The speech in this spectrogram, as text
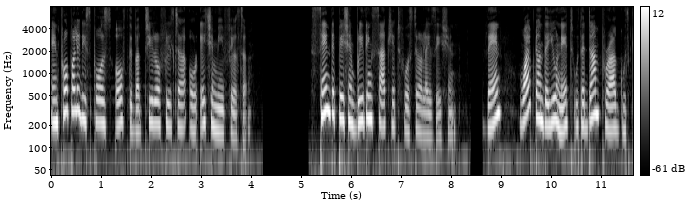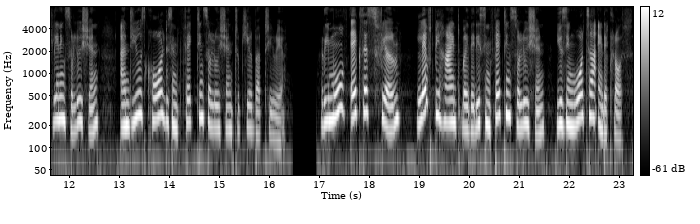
and properly dispose of the bacterial filter or HME filter. Send the patient breathing circuit for sterilization. Then, wipe down the unit with a damp rag with cleaning solution and use cold disinfecting solution to kill bacteria. Remove excess film left behind by the disinfecting solution using water and a cloth.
